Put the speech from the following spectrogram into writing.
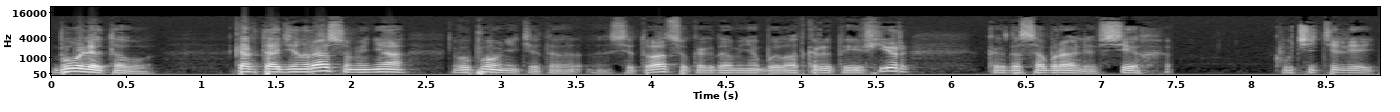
Более того, как-то один раз у меня, вы помните эту ситуацию, когда у меня был открытый эфир, когда собрали всех учителей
